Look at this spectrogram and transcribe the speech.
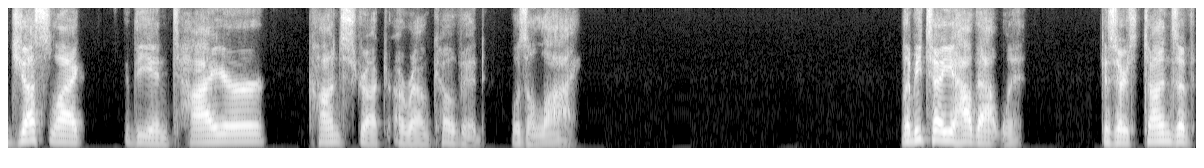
Just like the entire construct around COVID was a lie. Let me tell you how that went because there's tons of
